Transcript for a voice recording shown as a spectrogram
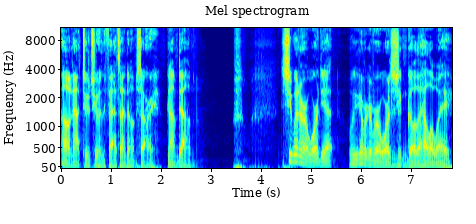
Oh, not two chewing the fats. I know. I'm sorry. Calm down. Did she win her award yet? Will you ever give her awards so she can go the hell away?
